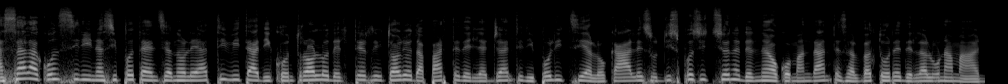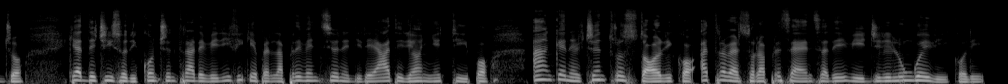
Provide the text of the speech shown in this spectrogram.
A Sala Consilina si potenziano le attività di controllo del territorio da parte degli agenti di polizia locale su disposizione del neocomandante Salvatore della Luna Maggio, che ha deciso di concentrare verifiche per la prevenzione di reati di ogni tipo anche nel centro storico attraverso la presenza dei vigili lungo i vicoli.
